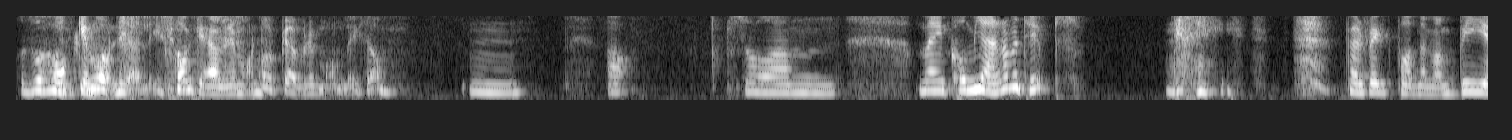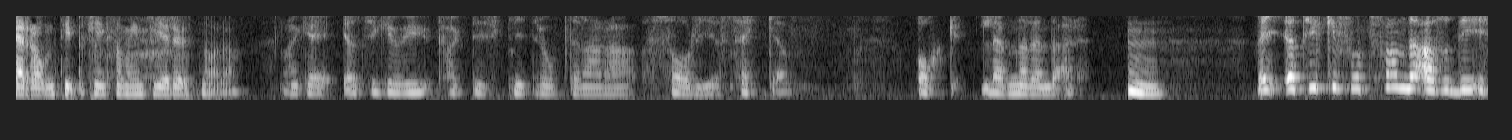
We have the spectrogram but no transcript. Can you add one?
Och då imorgon. jag liksom. Och övermorgon. Och övermorgon liksom. Mm. Ja. Så, um, men kom gärna med tips. Perfekt podd när man ber om tips, liksom inte ger ut några. Okej, jag tycker vi faktiskt knyter ihop den här uh, sorgsäcken. Och lämnar den där. Mm. Men jag tycker fortfarande, alltså det,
